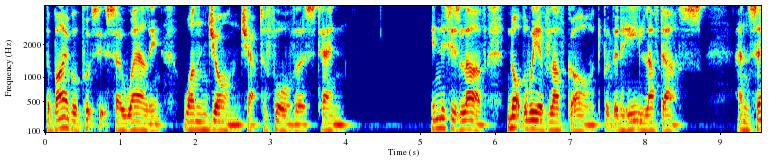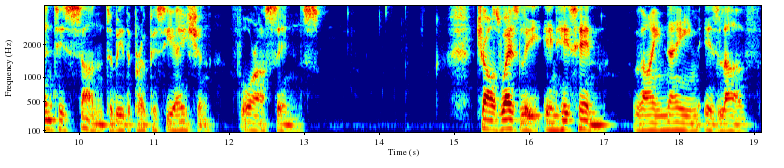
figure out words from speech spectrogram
The Bible puts it so well in 1 John chapter 4 verse 10. In this is love, not that we have loved God, but that he loved us and sent his son to be the propitiation for our sins. Charles Wesley, in his hymn, Thy Name is Love,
